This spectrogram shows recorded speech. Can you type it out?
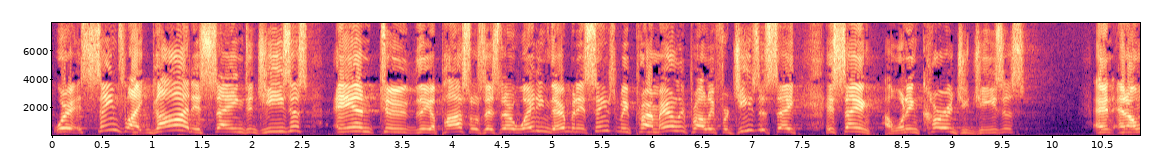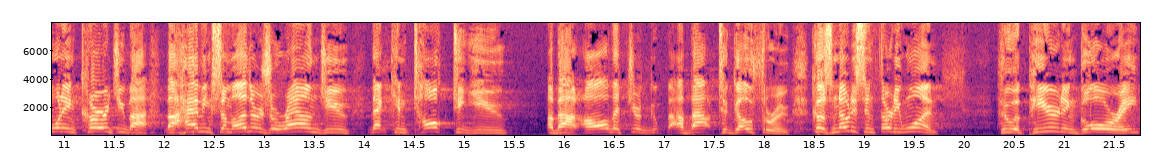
where it seems like God is saying to Jesus and to the apostles as they're waiting there, but it seems to be primarily probably for Jesus' sake, is saying, I want to encourage you, Jesus. And, and I want to encourage you by, by having some others around you that can talk to you about all that you're about to go through. Because notice in 31, who appeared in glory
